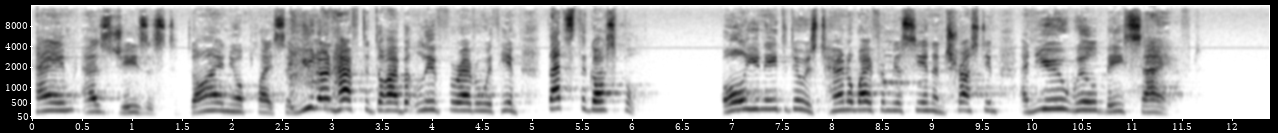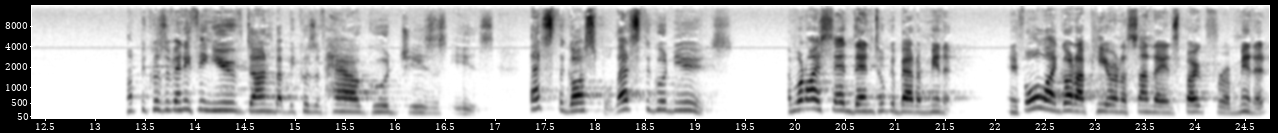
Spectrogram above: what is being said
came as Jesus to die in your place so you don't have to die but live forever with Him. That's the gospel. All you need to do is turn away from your sin and trust Him, and you will be saved. Not because of anything you've done, but because of how good Jesus is. That's the gospel. That's the good news. And what I said then took about a minute. And if all I got up here on a Sunday and spoke for a minute,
